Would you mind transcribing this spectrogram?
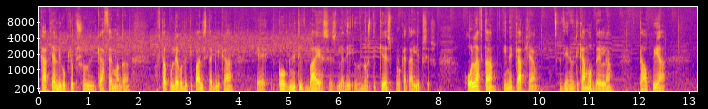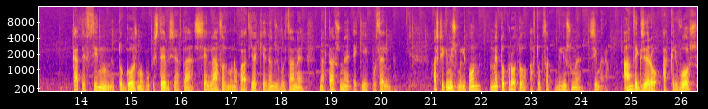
κάποια λίγο πιο ψυχολογικά θέματα, αυτά που λέγονται και πάλι στα αγγλικά ε, cognitive biases, δηλαδή γνωστικές προκαταλήψεις. Όλα αυτά είναι κάποια διανοητικά μοντέλα τα οποία κατευθύνουν τον κόσμο που πιστεύει σε αυτά σε λάθος μονοπάτια και δεν τους βοηθάνε να φτάσουν εκεί που θέλουν. Ας ξεκινήσουμε λοιπόν με το πρώτο, αυτό που θα μιλήσουμε σήμερα. Αν δεν ξέρω ακριβώς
